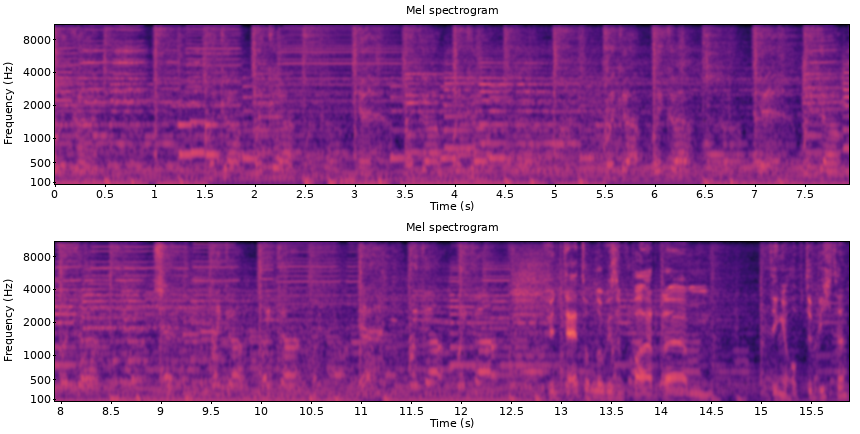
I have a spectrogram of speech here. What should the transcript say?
wake up. Wake up, wake up. Yeah, wake up, wake up. Wake up, wake up. Yeah, wake up, wake up. Yeah, wake up, wake up. Yeah, wake up, wake up. Ik vind het tijd om nog eens een paar ehm, dingen op te biechten.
